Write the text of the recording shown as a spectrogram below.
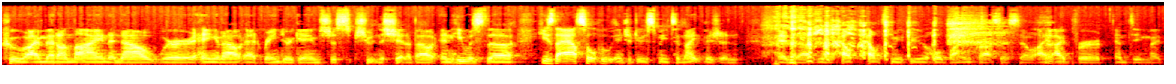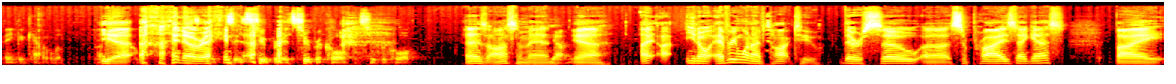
who I met online, and now we're hanging out at Reindeer Games, just shooting the shit about. And he was the he's the asshole who introduced me to Night Vision and uh, you know, helped helped me through the whole buying process. So I, I for emptying my bank account a little. Yeah, I know, right? It's, it's super. It's super cool. It's super cool. That is awesome, man. Yeah. Yeah. I, I you know, everyone I've talked to, they're so uh, surprised, I guess, by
